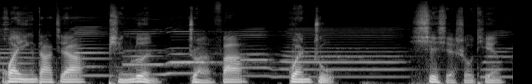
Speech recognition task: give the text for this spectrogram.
欢迎大家评论、转发、关注，谢谢收听。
